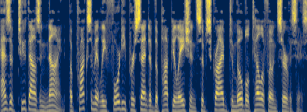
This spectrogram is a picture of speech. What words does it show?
As of 2009, approximately 40% of the population subscribed to mobile telephone services.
